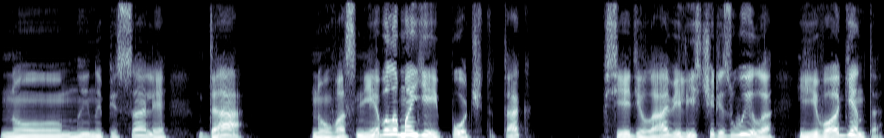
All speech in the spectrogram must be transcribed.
Но мы написали «да», но у вас не было моей почты, так? Все дела велись через Уилла и его агента.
